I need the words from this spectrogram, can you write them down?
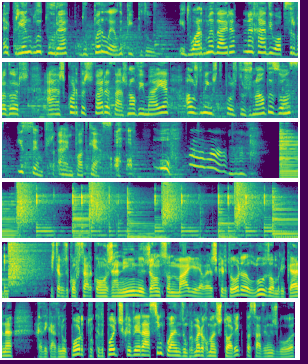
A triangulatura do paralelepípedo. Eduardo Madeira, na Rádio Observador. Às quartas-feiras, às nove e meia, aos domingos depois do Jornal das Onze e sempre em podcast. Estamos a conversar com Janine Johnson Maia, ela é escritora luso-americana, radicada no Porto, que depois de escrever há cinco anos um primeiro romance histórico, passado em Lisboa,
